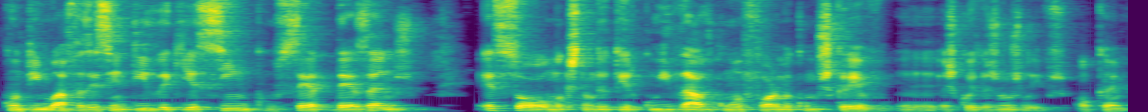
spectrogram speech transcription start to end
continua a fazer sentido daqui a 5, 7, 10 anos é só uma questão de eu ter cuidado com a forma como escrevo uh, as coisas nos livros, ok?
